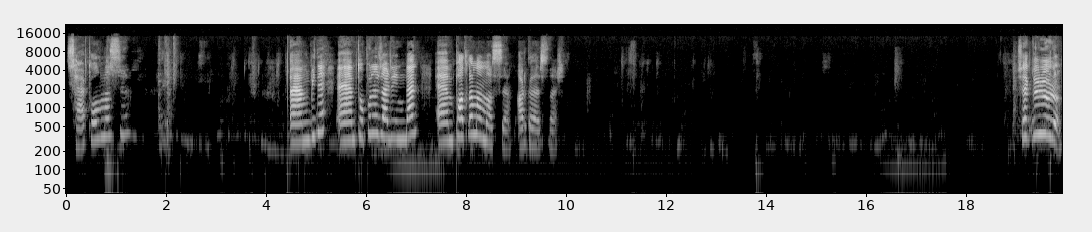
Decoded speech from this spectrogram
sert olması. Em, bir de topun özelliğinden em, patlamaması arkadaşlar. Sektiriyorum.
